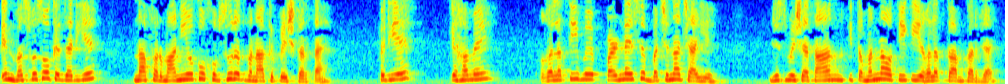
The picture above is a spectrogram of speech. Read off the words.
ان وسوسوں کے ذریعے نافرمانیوں کو خوبصورت بنا کے پیش کرتا ہے۔ پھر یہ کہ ہمیں غلطی میں پڑنے سے بچنا چاہیے۔ جس میں شیطان کی تمنا ہوتی ہے کہ یہ غلط کام کر جائے۔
